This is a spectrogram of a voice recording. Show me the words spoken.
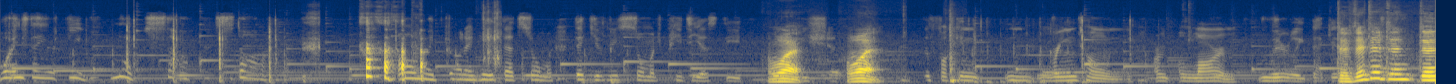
why is that your theme? No, stop, stop. oh my god, I hate that so much. That gives me so much PTSD. What? Holy shit. What? The fucking mm, ringtone or alarm, literally, that gives Dun, dun, dun, dun, dun.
